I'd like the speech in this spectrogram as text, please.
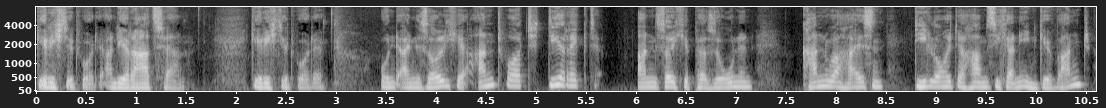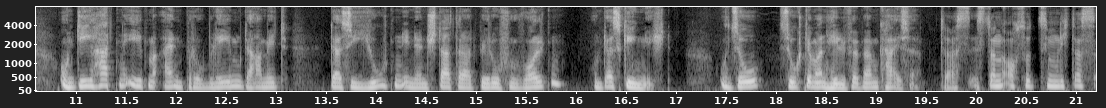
gerichtet wurde, an die Ratsherren gerichtet wurde. Und eine solche Antwort direkt an solche Personen kann nur heißen, die Leute haben sich an ihn gewandt und die hatten eben ein Problem damit, dass sie Juden in den Stadtrat berufen wollten, und das ging nicht. Und so suchte man Hilfe beim Kaiser. Das ist dann auch so ziemlich das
